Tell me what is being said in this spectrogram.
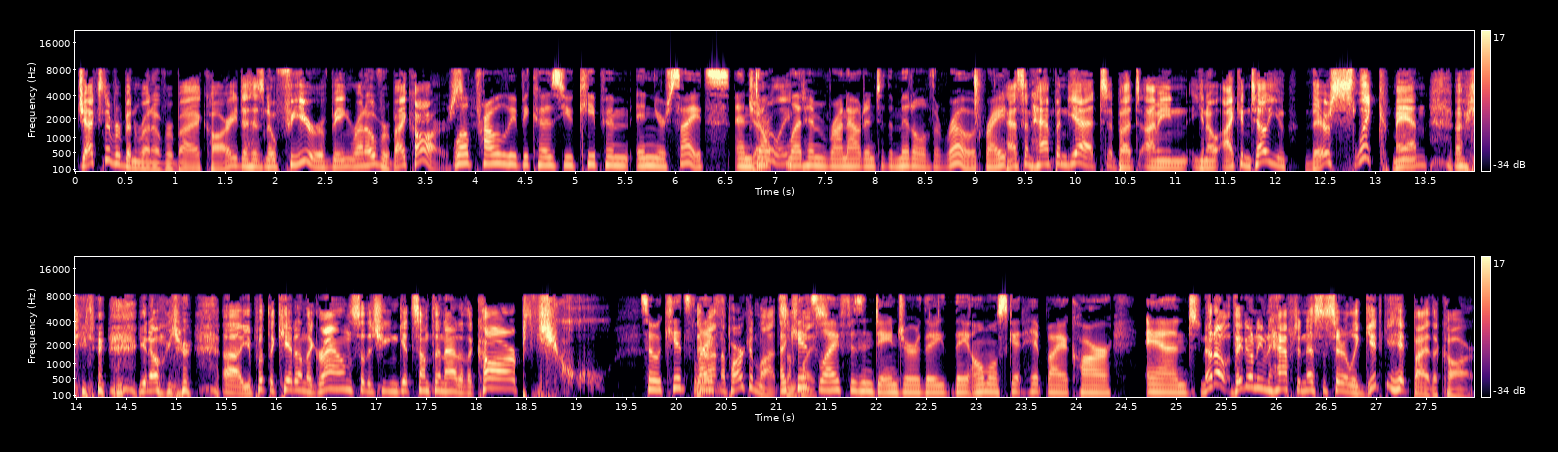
Jack's never been run over by a car. He has no fear of being run over by cars. Well, probably because you keep him in your sights and Generally. don't let him run out into the middle of the road, right? Hasn't happened yet, but I mean, you know, I can tell you they're slick, man. I mean, you know, you're uh, you put the kid on the ground so that you can get something out of the car. So a kid's They're life in the parking lot A kid's life is in danger. They they almost get hit by a car, and No, no, they don't even have to necessarily get hit by the car.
